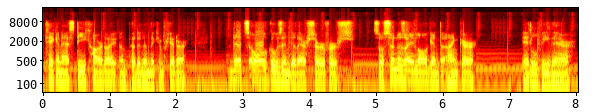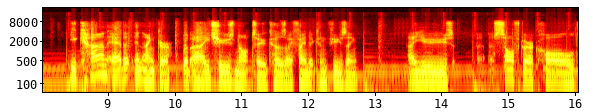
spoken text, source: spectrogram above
take an SD card out and put it in the computer. That's all goes into their servers. So as soon as I log into Anchor, it'll be there. You can edit in Anchor, but I choose not to because I find it confusing. I use a software called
